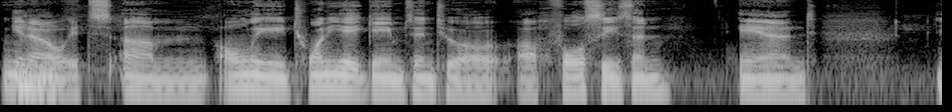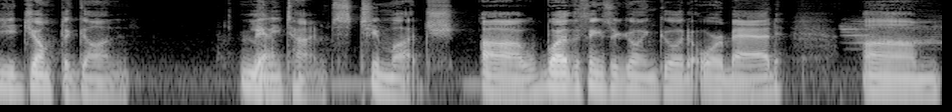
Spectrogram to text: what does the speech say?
You Mm-hmm. know, it's um, only 28 games into a, a full season, and you jump the gun many times too much. Uh, whether things are going good or bad. Um,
